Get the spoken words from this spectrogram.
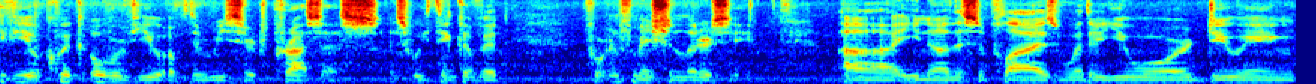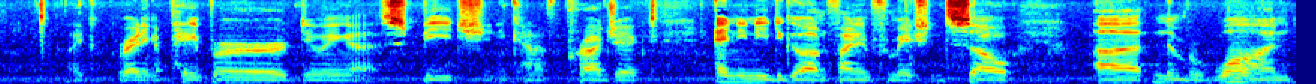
give you a quick overview of the research process as we think of it for information literacy. Uh, you know, this applies whether you're doing like writing a paper, doing a speech, any kind of project, and you need to go out and find information. So, uh, number one,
